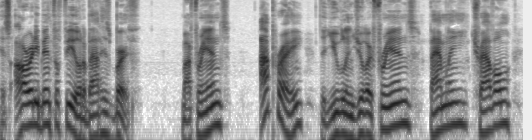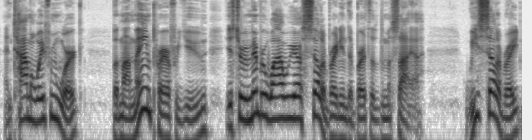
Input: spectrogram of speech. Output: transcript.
has already been fulfilled about his birth. My friends, I pray that you will enjoy friends, family, travel, and time away from work but my main prayer for you is to remember why we are celebrating the birth of the Messiah. We celebrate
